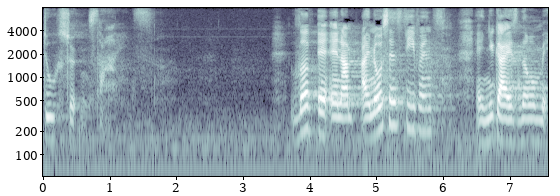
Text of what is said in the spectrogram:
do certain signs. Love, and, and I'm, I know St. Stephen's, and you guys know me.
